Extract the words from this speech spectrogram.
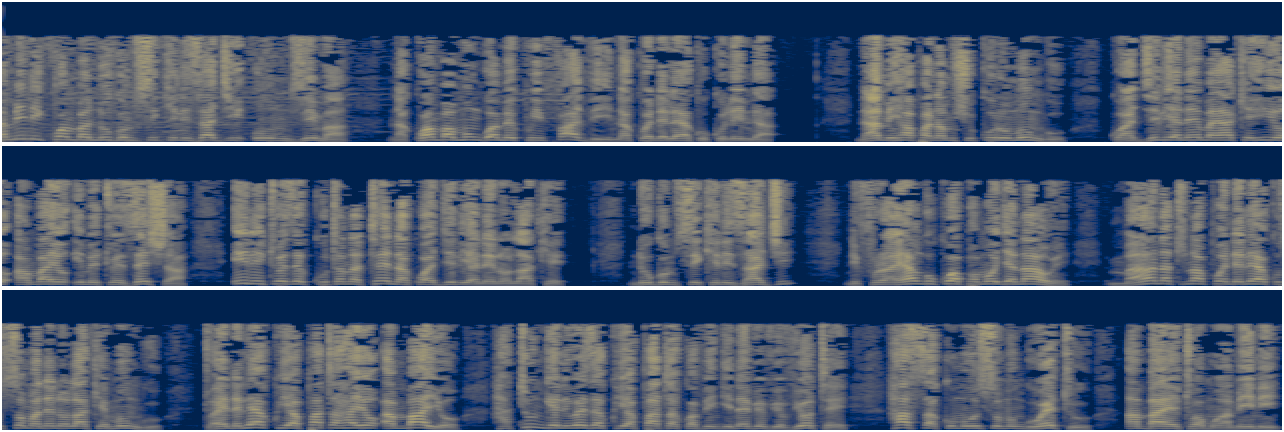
Naamini kwamba ndugu msikilizaji u mzima na kwamba mungu amekuhifadhi na kuendelea kukulinda. Nami hapa namshukuru mungu kwa ajili ya neema yake hiyo ambayo imetuwezesha ili tuweze kukutana tena kwa ajili ya neno lake. Ndugu msikilizaji ni furaha yangu kuwa pamoja nawe maana tunapoendelea kusoma neno lake mungu twaendelea kuyapata hayo ambayo hatungeliweza kuyapata kwa vinginevyo vyovyote hasa kumuhusu mungu wetu ambaye twamwamini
